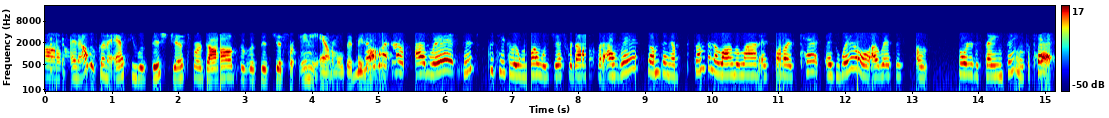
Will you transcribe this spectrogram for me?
um and I was going to ask you was this just for dogs or was this just for any animal that they You know lost? what? I, I read this particular one was just for dogs, but I read something something along the line as far as cats as well. I read this uh, sort of the same thing for cats.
